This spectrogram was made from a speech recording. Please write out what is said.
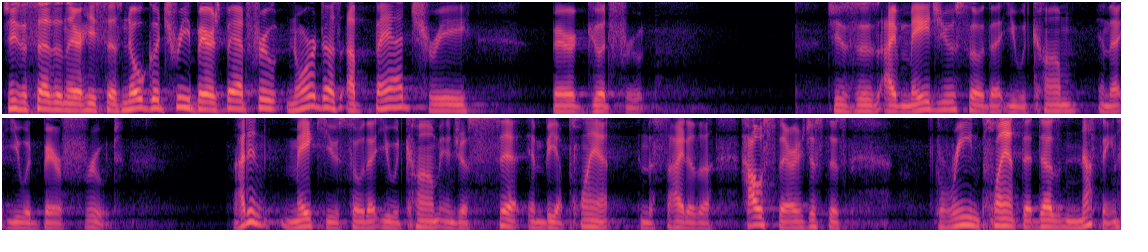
Jesus says in there, He says, No good tree bears bad fruit, nor does a bad tree bear good fruit. Jesus says, I've made you so that you would come and that you would bear fruit. I didn't make you so that you would come and just sit and be a plant in the side of the house there, just this green plant that does nothing.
